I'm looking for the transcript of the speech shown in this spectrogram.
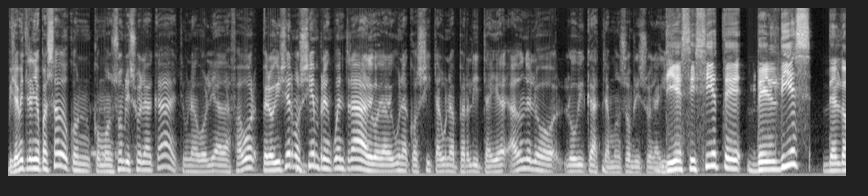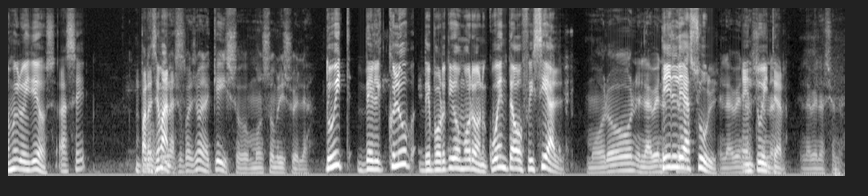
Villamitre el año pasado con, con Monzón Brizuela acá, este, una goleada a favor. Pero Guillermo siempre encuentra algo de alguna cosita, alguna perlita. ¿Y a, dónde lo, ubicaste a Monzón Brizuela? Guille? 17 del 10 del 2022, hace un par de No, semanas. un par de semanas. ¿Qué hizo Monzón Brizuela? Tuit del Club Deportivo Morón, cuenta oficial. Morón en la B Tilde Nacional. azul, en, la B en Nacional, Twitter. En la B Nacional.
